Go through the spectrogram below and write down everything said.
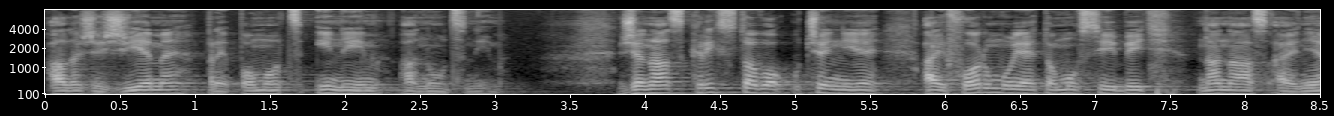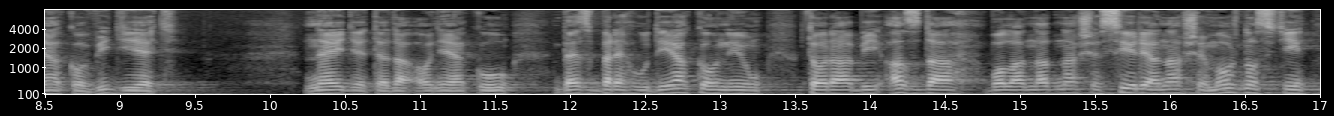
ale že žijeme pre pomoc iným a núcným. Že nás Kristovo učenie aj formuje, to musí byť na nás aj nejako vidieť. Nejde teda o nejakú bezbrehú diakóniu, ktorá by azda bola nad naše síly a naše možnosti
